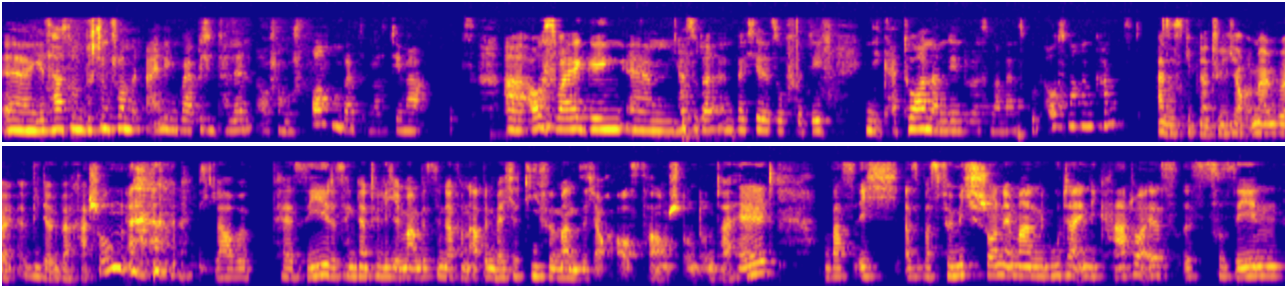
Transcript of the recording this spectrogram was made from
äh, jetzt hast du bestimmt schon mit einigen weiblichen Talenten auch schon gesprochen, wenn es um das Thema ups, äh, Auswahl ging. Ähm, hast du da irgendwelche so für dich Indikatoren, an denen du das mal ganz gut ausmachen kannst? Also es gibt natürlich auch immer über, wieder Überraschungen. ich glaube per se, das hängt natürlich immer ein bisschen davon ab, in welcher Tiefe man sich auch austauscht und unterhält. Was ich, also was für mich schon immer ein guter Indikator ist, ist zu sehen,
